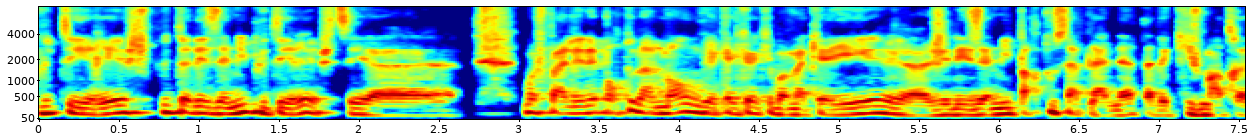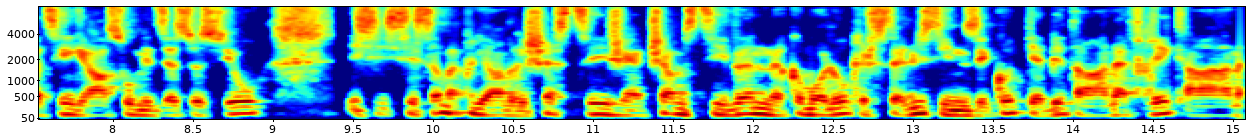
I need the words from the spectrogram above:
plus t'es riche, plus t'as des amis, plus t'es riche. Tu sais, moi, je peux aller n'importe où dans le monde, il y a quelqu'un qui va m'accueillir. J'ai des amis partout sur la planète avec qui je m'entretiens grâce aux médias sociaux. Et c'est ça ma plus grande richesse j'ai un chum, Steven Komolo, que je salue s'il nous écoute, qui habite en Afrique, en,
